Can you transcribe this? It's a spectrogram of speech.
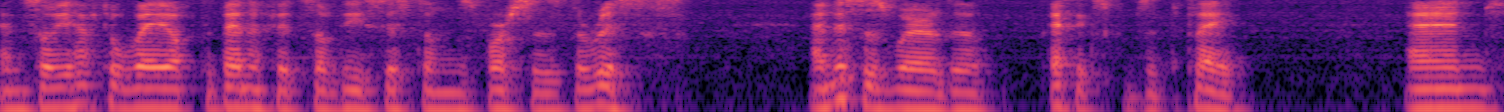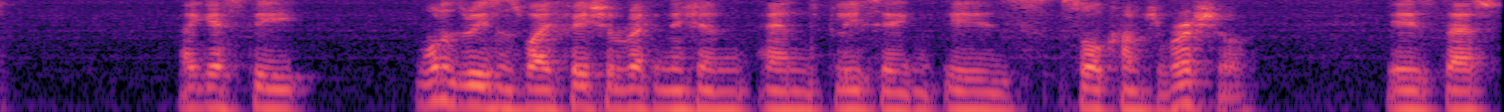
And so you have to weigh up the benefits of these systems versus the risks. And this is where the ethics comes into play. And I guess the one of the reasons why facial recognition and policing is so controversial is that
